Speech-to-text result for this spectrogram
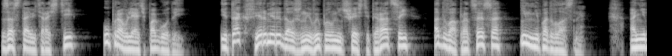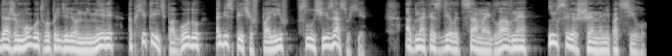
заставить расти, управлять погодой. Итак, фермеры должны выполнить шесть операций, а два процесса им не подвластны. Они даже могут в определенной мере обхитрить погоду, обеспечив полив в случае засухи. Однако сделать самое главное им совершенно не под силу.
